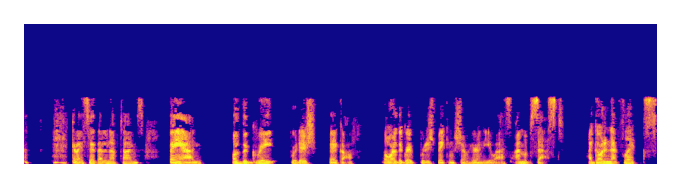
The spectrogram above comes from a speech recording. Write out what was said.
Can I say that enough times? Fan of the Great British Bake Off or the Great British Baking Show here in the US. I'm obsessed. I go to Netflix.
